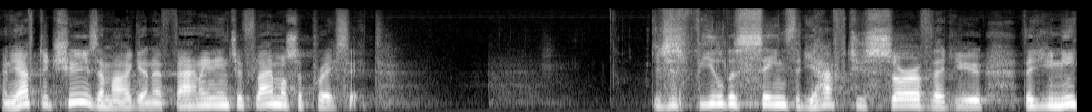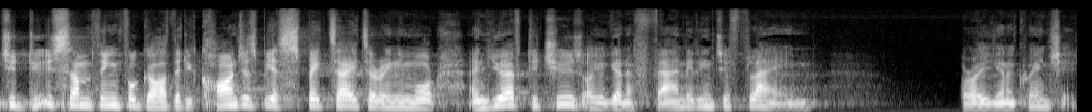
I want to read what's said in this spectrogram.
And you have to choose am I going to fan it into flame or suppress it? You just feel the sense that you have to serve, that you, that you need to do something for God, that you can't just be a spectator anymore. And you have to choose are you going to fan it into flame or are you going to quench it?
